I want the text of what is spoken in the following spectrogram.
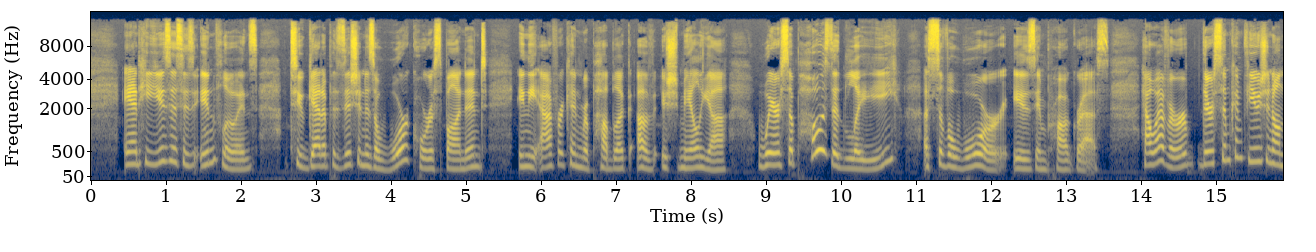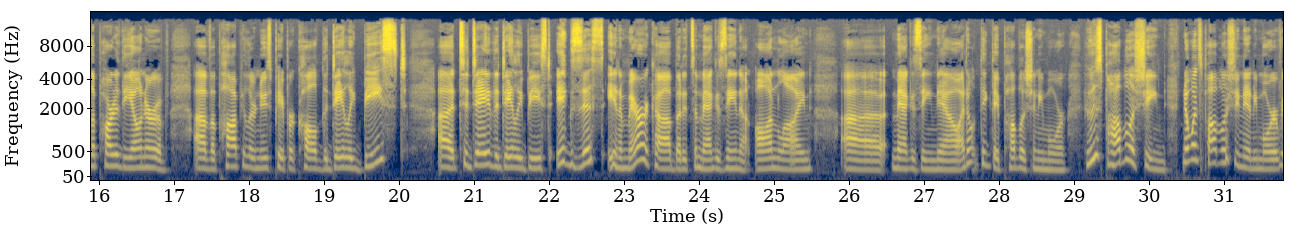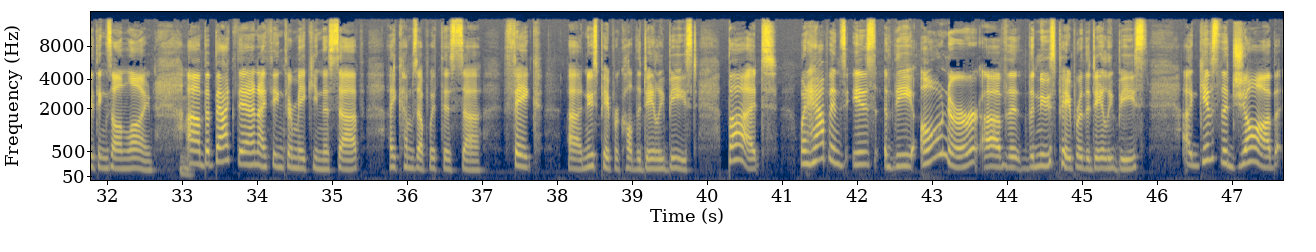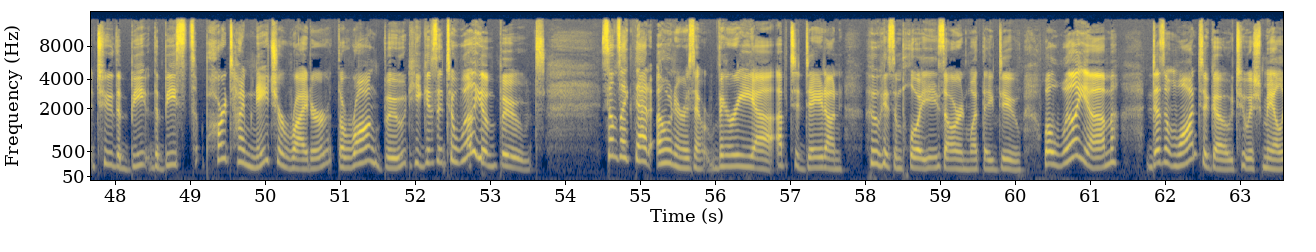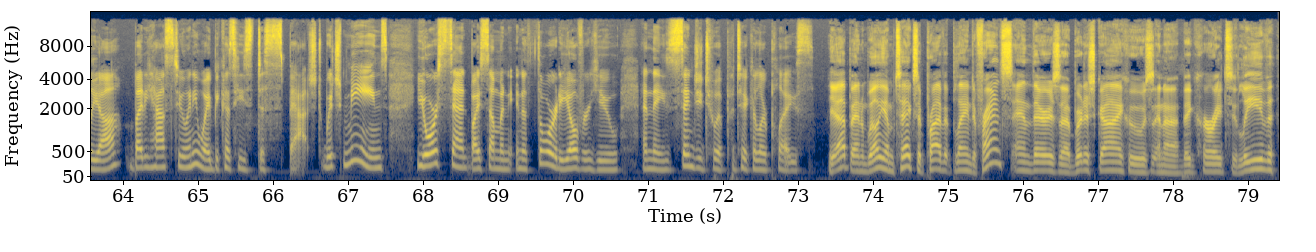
And he uses his influence to get a position as a war correspondent in the African Republic of Ishmaelia, where supposedly a civil war is in progress. However, there's some confusion on the part of the owner of, of a popular newspaper called the Daily Beast. Uh, today, the Daily Beast exists in America, but it's a magazine, an online uh, magazine now. I don't think they publish anymore. Who's publishing? No one's publishing anymore. Everything's online. Uh, but back then, I think they're making this up. He comes up with this uh, fake uh, newspaper called the Daily Beast. But what happens is the owner of the, the newspaper, the Daily Beast, uh, gives the job to the Be the Beast's part-time nature writer, the wrong Boot. He gives it to William Boot. Sounds like that owner isn't very uh, up to date on who his employees are and what they do. Well, William doesn't want to go to Ishmaelia, but he has to anyway because he's dispatched, which means you're sent by someone in authority over you and they send you to a particular place. Yep, and William takes a private plane to France, and there's a British guy who's in a big hurry to leave.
